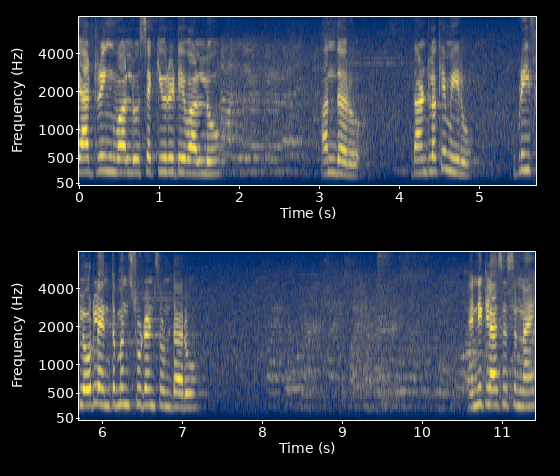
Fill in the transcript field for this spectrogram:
క్యాటరింగ్ వాళ్ళు సెక్యూరిటీ వాళ్ళు అందరూ దాంట్లోకే మీరు. ఇప్పుడు ఈ ఫ్లోర్లో ఎంతమంది స్టూడెంట్స్ ఉంటారు? ఎన్ని క్లాసెస్ ఉన్నాయి?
